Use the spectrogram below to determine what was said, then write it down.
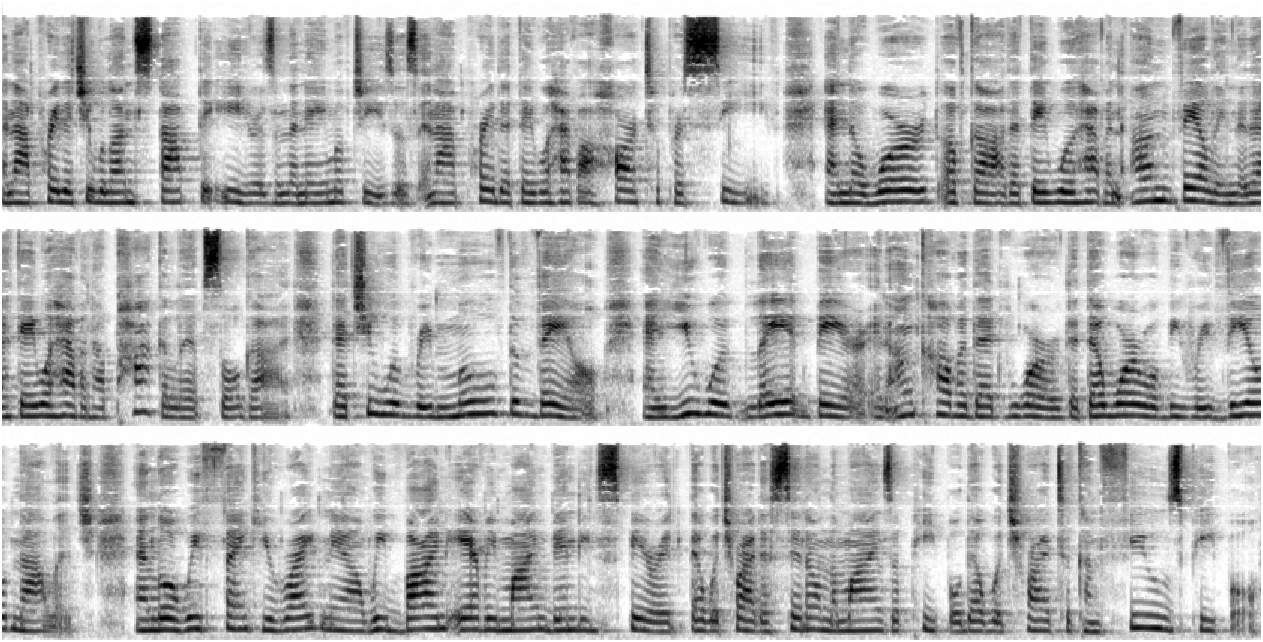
And I pray that you will unstop the ears in the name of Jesus. And I pray that they will have a heart to perceive and the word of God, that they will have an unveiling, that they will have an apocalypse, Lord God, that you would remove the veil and you would lay it bare and uncover that word that that word will be revealed knowledge. And Lord, we thank you right now. We bind every mind bending spirit that would try to sit on the minds of people, that would try to confuse people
